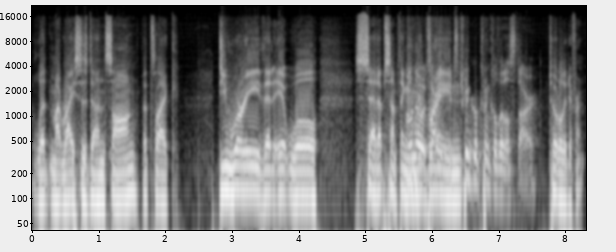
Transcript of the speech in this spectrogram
let my rice is done song. That's like, do you worry that it will set up something oh in no, your sorry, brain? it's Twinkle Twinkle Little Star. totally different.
